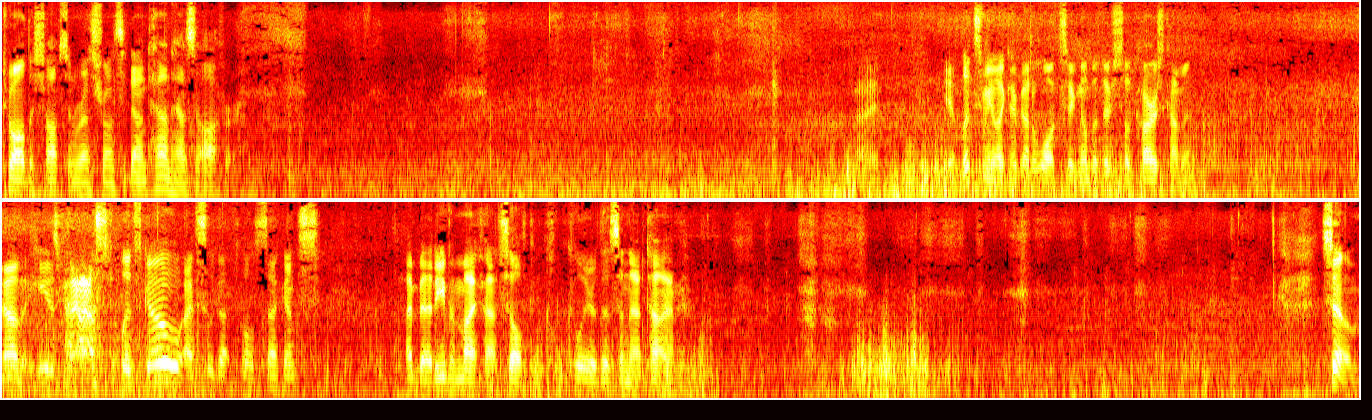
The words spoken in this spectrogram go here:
to all the shops and restaurants that downtown has to offer. It looks to me like I've got a walk signal, but there's still cars coming. Now that he is passed, let's go. I've still got 12 seconds. I bet even my fat self can clear this in that time. So,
